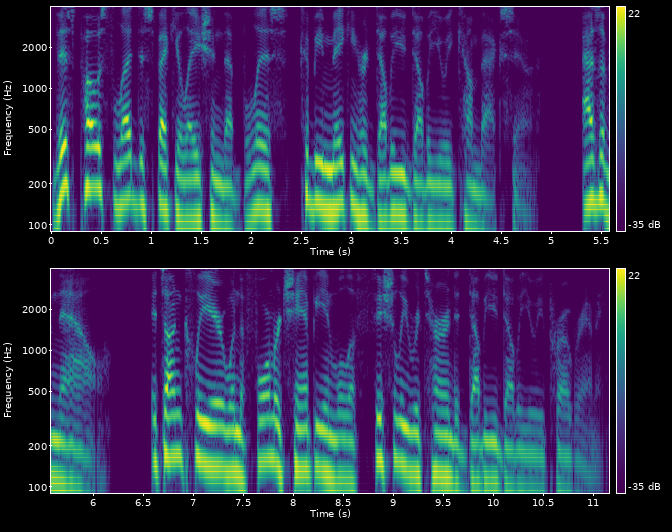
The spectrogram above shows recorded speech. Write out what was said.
This post led to speculation that Bliss could be making her WWE comeback soon. As of now, it's unclear when the former champion will officially return to WWE programming.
